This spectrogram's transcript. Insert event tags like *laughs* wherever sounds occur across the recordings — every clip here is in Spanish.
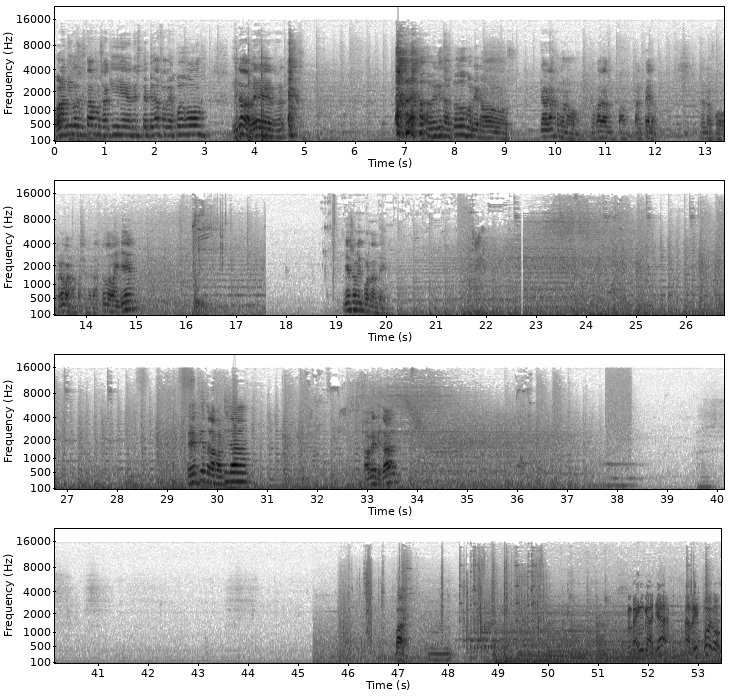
Hola amigos, estamos aquí en este pedazo de juego y nada, a ver... *coughs* a ver qué tal todo porque nos... Ya verás como no, nos va a dar para el pelo en el juego, pero bueno, no pasa nada, todo va a ir bien. Y eso es lo importante. Empieza la partida. A ver qué tal. Vale. Venga ya, abrid fuego.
